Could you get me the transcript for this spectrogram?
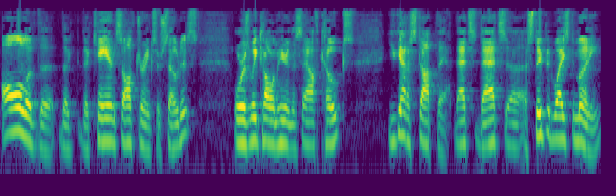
all of the, the, the canned soft drinks or sodas, or as we call them here in the South, Cokes. You got to stop that. That's, that's a stupid waste of money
